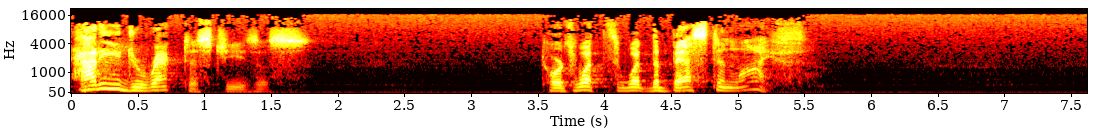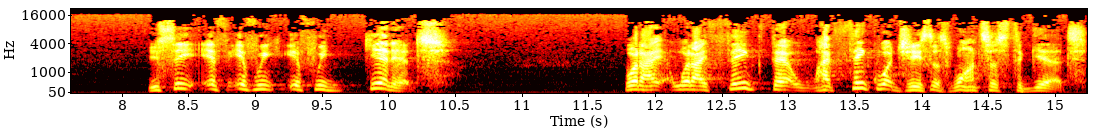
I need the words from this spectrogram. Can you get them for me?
How do you direct us, Jesus, towards what's what the best in life? You see, if, if, we, if we get it, what I, what I think that I think what Jesus wants us to get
